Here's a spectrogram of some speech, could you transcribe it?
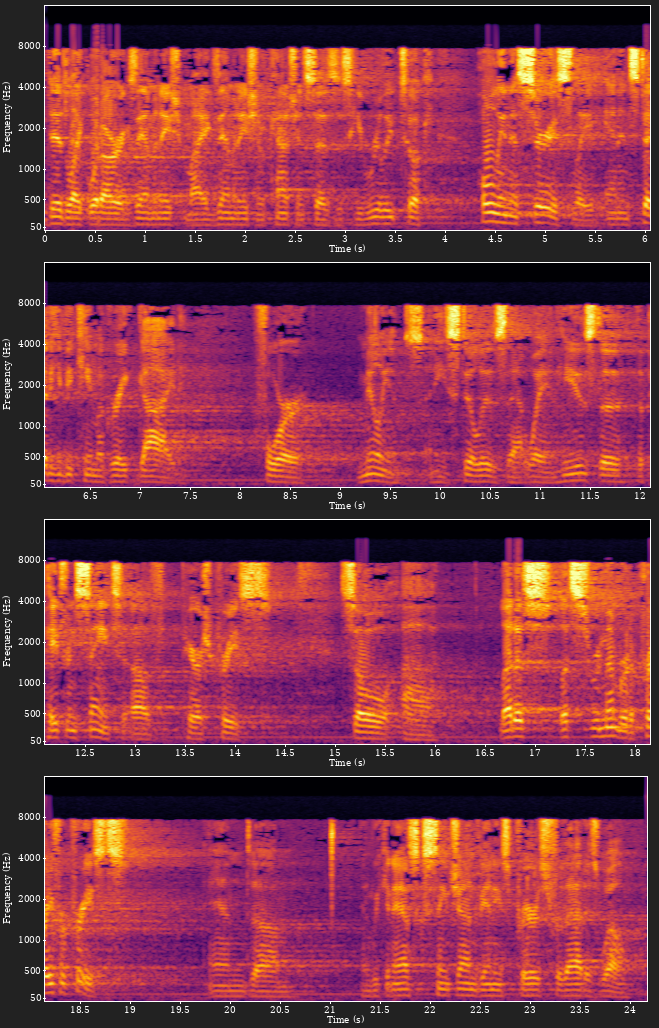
did like what our examination, my examination of conscience says is he really took holiness seriously and instead he became a great guide for millions and he still is that way and he is the, the patron saint of parish priests. So, uh, let us, let's remember to pray for priests and, um, and we can ask St. John Vianney's prayers for that as well.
